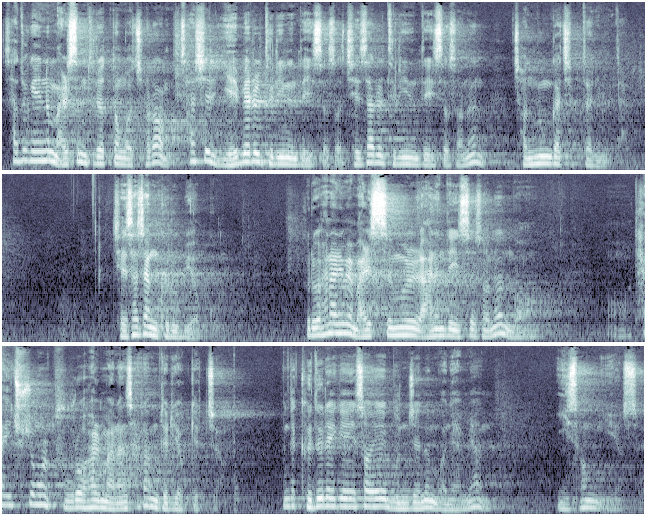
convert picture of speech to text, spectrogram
사두개인은 말씀드렸던 것처럼 사실 예배를 드리는 데 있어서 제사를 드리는 데 있어서는 전문가 집단입니다. 제사장 그룹이었고 그리고 하나님의 말씀을 아는 데 있어서는 뭐 어, 타의 추종을 불허할 만한 사람들이었겠죠. 근데 그들에게서의 문제는 뭐냐면 이성이었어요.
